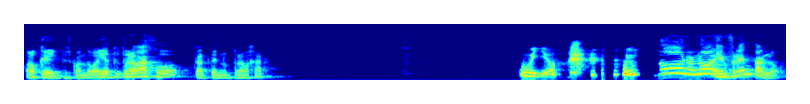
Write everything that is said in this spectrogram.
Ok, pues cuando vaya a tu trabajo, trate de no trabajar. Huyo. No, no, no, enfréntalo.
